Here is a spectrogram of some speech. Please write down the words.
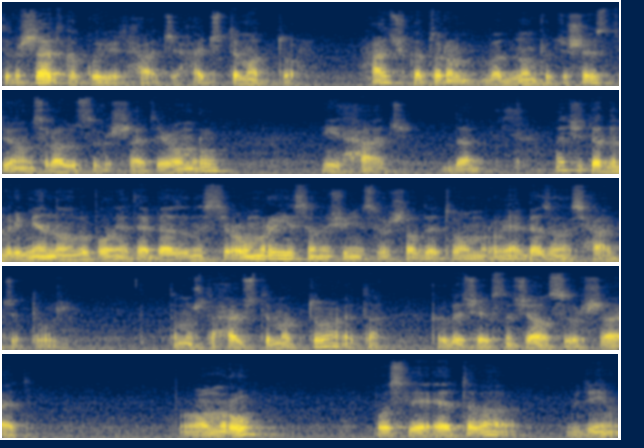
совершают какой вид хаджа? Хадж таматтур. Хадж, в котором в одном путешествии он сразу совершает и умру, и хадж. Да? Значит, одновременно он выполняет обязанности умры, если он еще не совершал до этого умру, и обязанность хаджа тоже. Потому что хадж таматтур – это когда человек сначала совершает умру, После этого, в день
